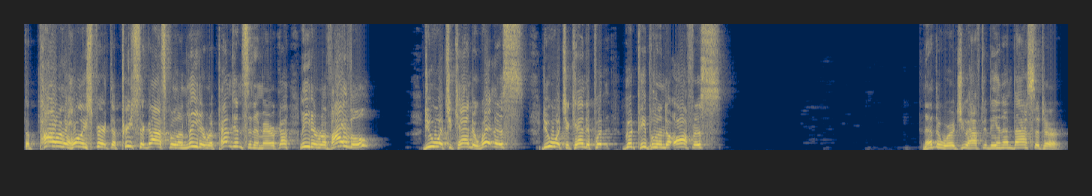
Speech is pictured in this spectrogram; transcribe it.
the power of the Holy Spirit to preach the gospel and lead a repentance in America, lead a revival. Do what you can to witness. Do what you can to put good people into office. In other words, you have to be an ambassador.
